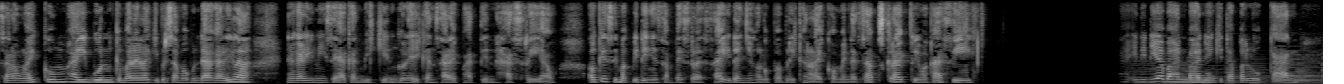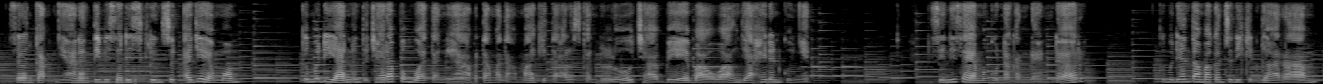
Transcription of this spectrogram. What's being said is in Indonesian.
Assalamualaikum, hai bun, kembali lagi bersama Bunda Kalila. Nah kali ini saya akan bikin gulai ikan sale patin khas Riau. Oke simak videonya sampai selesai dan jangan lupa berikan like, komen, dan subscribe. Terima kasih. Nah ini dia bahan-bahan yang kita perlukan. Selengkapnya nanti bisa di screenshot aja ya mom. Kemudian untuk cara pembuatannya Pertama-tama kita haluskan dulu cabai, bawang, jahe, dan kunyit sini saya menggunakan blender. Kemudian tambahkan sedikit garam.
